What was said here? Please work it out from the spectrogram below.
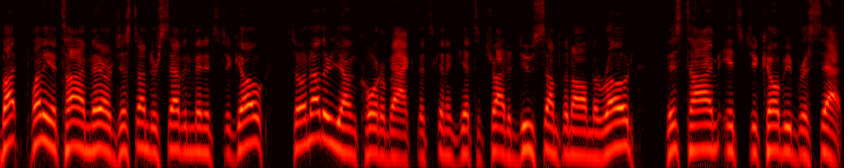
But plenty of time there, just under seven minutes to go. So another young quarterback that's going to get to try to do something on the road. This time it's Jacoby Brissett.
